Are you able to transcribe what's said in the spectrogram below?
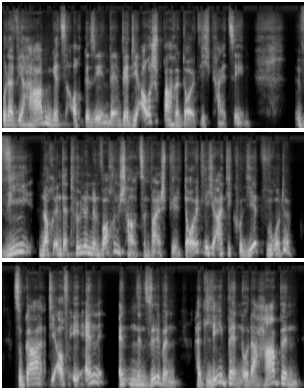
oder wir haben jetzt auch gesehen, wenn wir die Aussprachedeutlichkeit sehen, wie noch in der tönenden Wochenschau zum Beispiel deutlich artikuliert wurde, Sogar die auf EN endenden Silben, halt leben oder haben,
